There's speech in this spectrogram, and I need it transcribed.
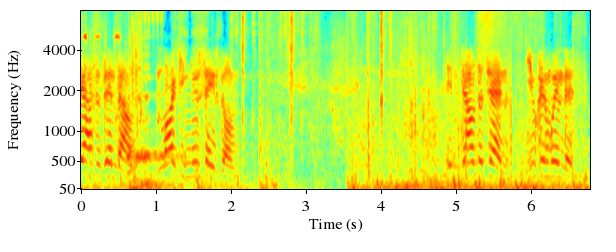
Gas is inbound. Marking new safe zone. It's down to 10. You can win this.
